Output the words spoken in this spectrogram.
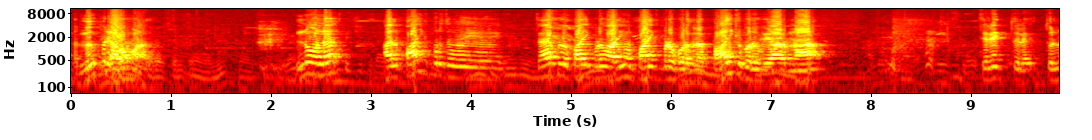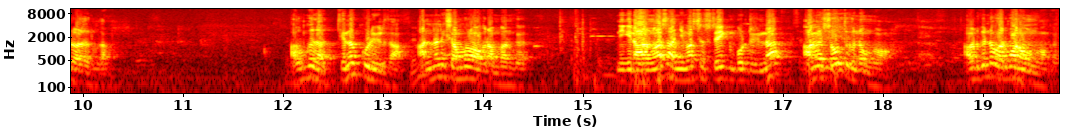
அது மிகப்பெரிய அவமானம். அது. இன்னொன்று அது பாதிக்கப்படுறது தயாரிப்பில் பாதிக்கப்படும் அதிகமாக பாதிக்கப்பட இல்லை பாதிக்கப்படுறது யாருன்னா திரைத்துறை தொழிலாளர்கள் தான். அவங்க தான் தினக்கூலிகள் தான். அன்னன்னைக்கு சம்பளம் வாங்குறான் பாருங்க. நீங்கள் நாலு மாதம் அஞ்சு மாதம் ஸ்ட்ரைக் போட்டுட்டீங்கன்னா அவன் சவுத்துக்கு என்ன பண்ணுவான் அவனுக்கு என்ன வருமானம் பண்ணுவாங்க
